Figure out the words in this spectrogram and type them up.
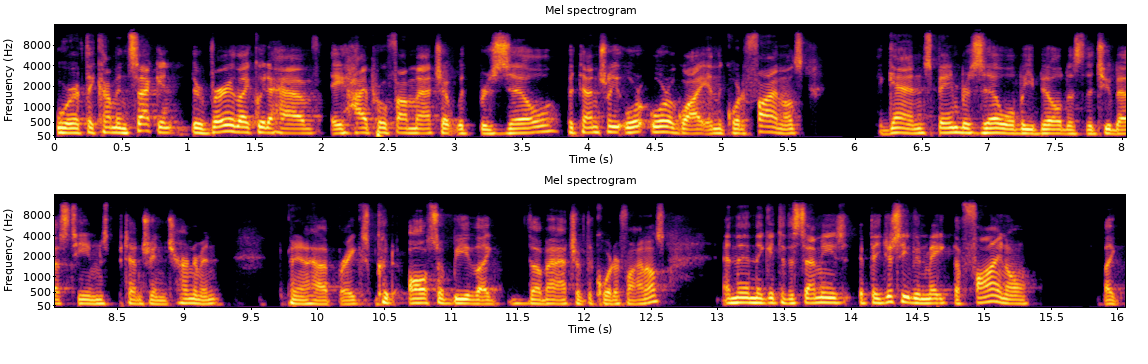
or if they come in second, they're very likely to have a high profile matchup with Brazil potentially or Uruguay in the quarterfinals. Again, Spain, Brazil will be billed as the two best teams potentially in the tournament, depending on how it breaks. Could also be like the match of the quarterfinals. And then they get to the semis. If they just even make the final, like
